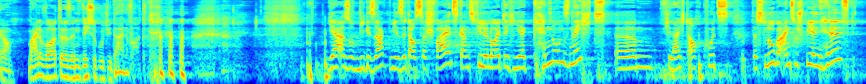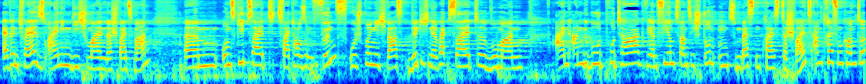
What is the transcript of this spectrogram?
genau, meine Worte sind nicht so gut wie deine Worte. Ja, also wie gesagt, wir sind aus der Schweiz. Ganz viele Leute hier kennen uns nicht. Ähm, vielleicht auch kurz das Logo einzuspielen hilft. Eventuell so einigen, die schon mal in der Schweiz waren. Ähm, uns gibt seit 2005. Ursprünglich war es wirklich eine Webseite, wo man ein Angebot pro Tag während 24 Stunden zum besten Preis der Schweiz antreffen konnte.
